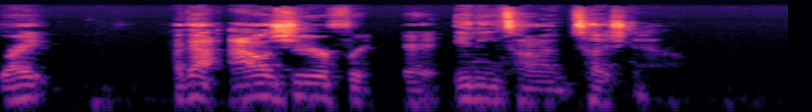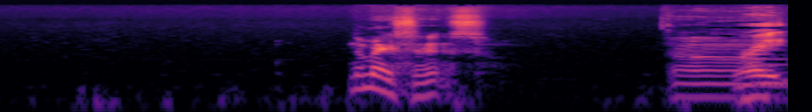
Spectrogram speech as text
right? I got Allgeier for any time touchdown. That makes sense. Um, Right.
